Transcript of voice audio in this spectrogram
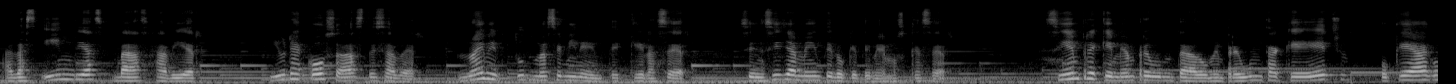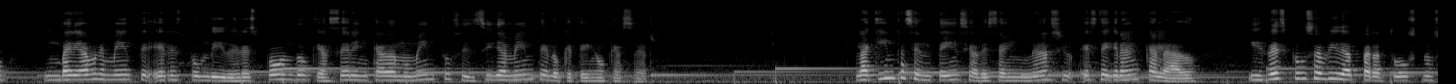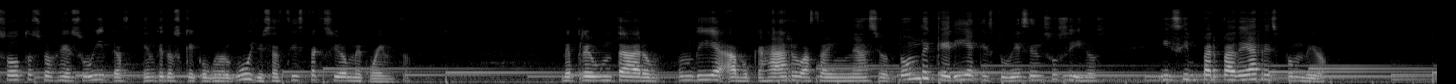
A las Indias vas, Javier. Y una cosa has de saber, no hay virtud más eminente que el hacer, sencillamente lo que tenemos que hacer. Siempre que me han preguntado me pregunta qué he hecho o qué hago, invariablemente he respondido y respondo que hacer en cada momento sencillamente lo que tengo que hacer. La quinta sentencia de San Ignacio es de gran calado y responsabilidad para todos nosotros los jesuitas, entre los que con orgullo y satisfacción me cuento. Le preguntaron un día a Bocajarro a San Ignacio dónde quería que estuviesen sus hijos y sin parpadear respondió,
